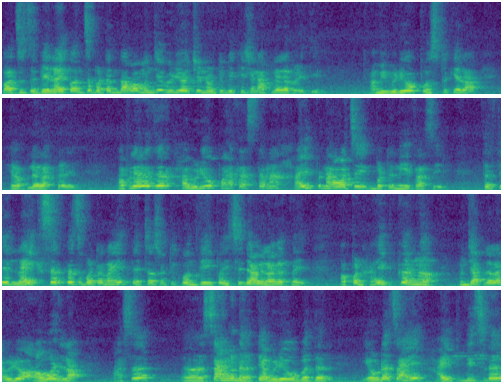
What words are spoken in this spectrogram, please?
बाजूचं बेल आयकॉनचं बटन दाबा म्हणजे व्हिडिओचे नोटिफिकेशन आपल्याला मिळतील. आम्ही व्हिडिओ पोस्ट केला हे आपल्याला कळेल. आपल्याला जर हा व्हिडिओ पाहत असताना हाईप नावाचं एक बटन येत असेल तर ते लाईक सारखंच बटन आहे त्याच्यासाठी कोणतेही पैसे द्यावे लागत नाहीत. आपण हाईप करणं म्हणजे आपल्याला व्हिडिओ आवडला असं सांगणं त्या व्हिडिओबद्दल एवढंच आहे हाईप दिसलं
